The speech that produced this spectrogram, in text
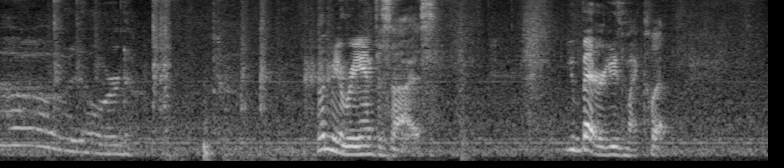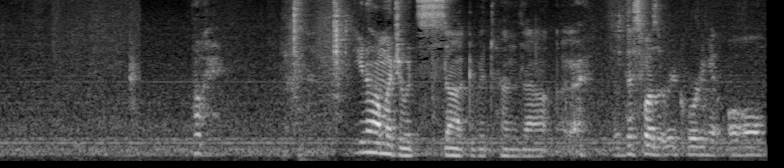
oh, Lord. Let me re-emphasize. You better use my clip. Okay. You know how much it would suck if it turns out. Okay. This wasn't recording at all.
